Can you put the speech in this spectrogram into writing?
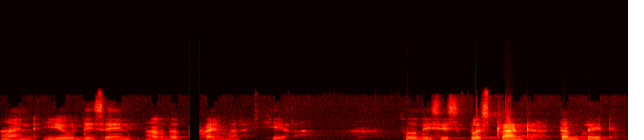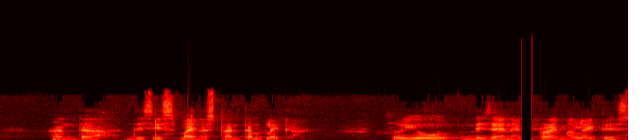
and you design another primer here. So this is plus strand template and uh, this is minus strand template. So you design a primer like this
